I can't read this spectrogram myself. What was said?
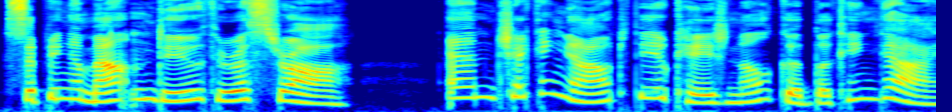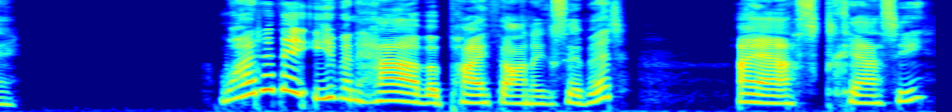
sipping a Mountain Dew through a straw, and checking out the occasional good looking guy. Why do they even have a python exhibit? I asked Cassie.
